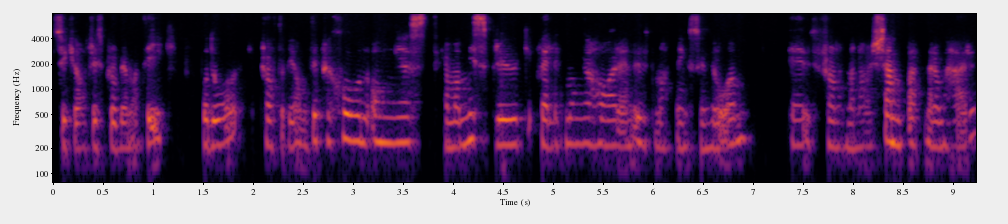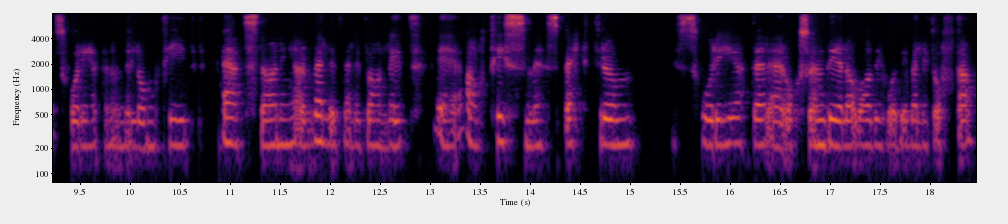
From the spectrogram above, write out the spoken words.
psykiatrisk problematik. Och då pratar vi om depression, ångest, det kan vara missbruk. Väldigt många har en utmattningssyndrom. Eh, utifrån att man har kämpat med de här svårigheterna under lång tid. Ätstörningar, väldigt, väldigt vanligt. Eh, autism, spektrum, svårigheter är också en del av ADHD väldigt ofta.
